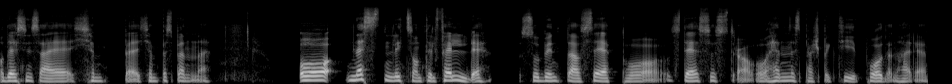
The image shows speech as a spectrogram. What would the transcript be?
Og det syns jeg er kjempe, kjempespennende. Og nesten litt sånn tilfeldig så begynte jeg å se på stesøstera og hennes perspektiv på den her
